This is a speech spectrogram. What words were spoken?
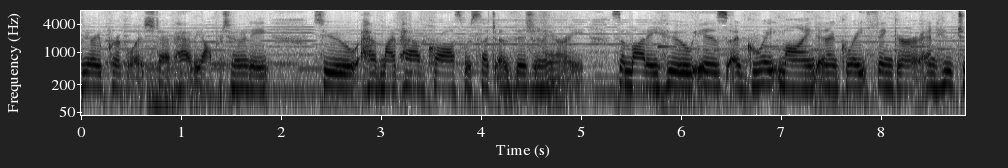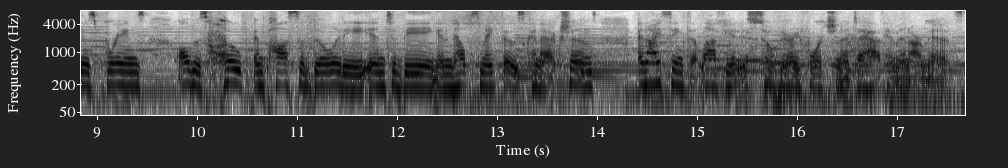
very privileged to have had the opportunity to have my path cross with such a visionary, somebody who is a great mind and a great thinker and who just brings all this hope and possibility into being and helps make those connections. And I think that Lafayette is so very fortunate to have him in our midst.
